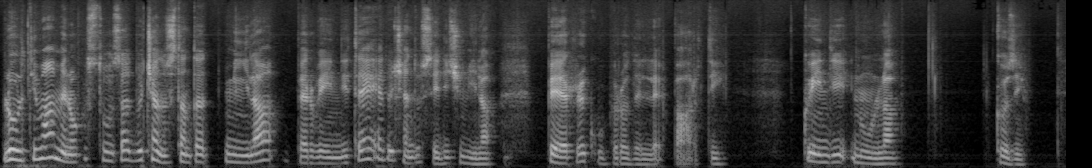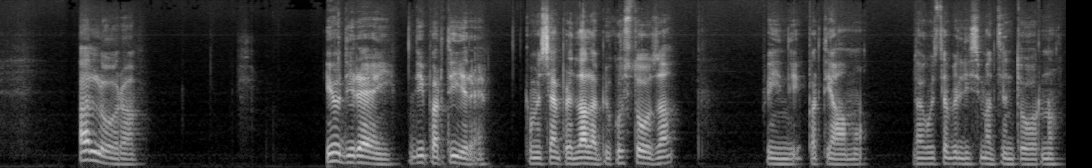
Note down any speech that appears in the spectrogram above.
L'ultima meno costosa 270.000 per vendite e 216.000 per recupero delle parti. Quindi nulla. Così. Allora, io direi di partire come sempre dalla più costosa quindi partiamo da questa bellissima Zentorno.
